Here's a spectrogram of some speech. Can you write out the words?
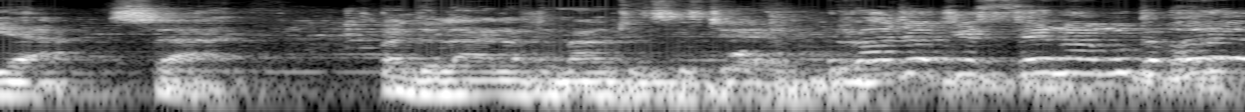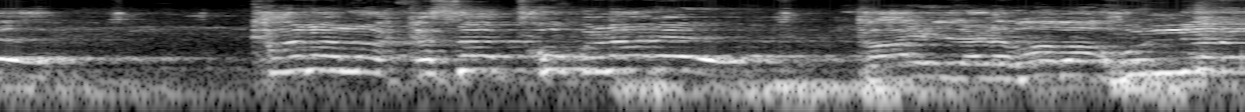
Yeah, sir. But the line of the mountains is dead. राजाची सेना मुठभर खानाला कसा थोपणार? काय लढवावा हुन्नर?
